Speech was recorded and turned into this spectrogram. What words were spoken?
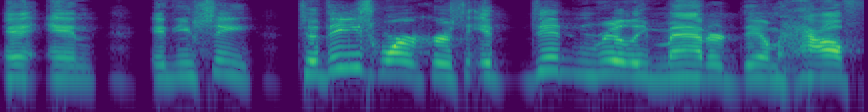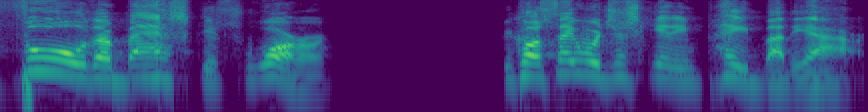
And, and, and you see, to these workers, it didn't really matter to them how full their baskets were because they were just getting paid by the hour.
